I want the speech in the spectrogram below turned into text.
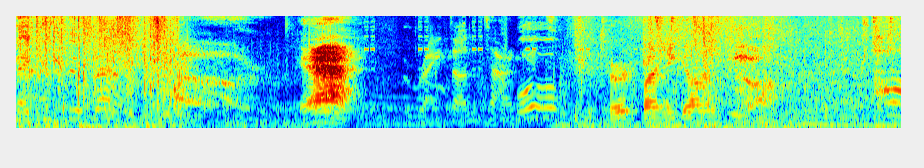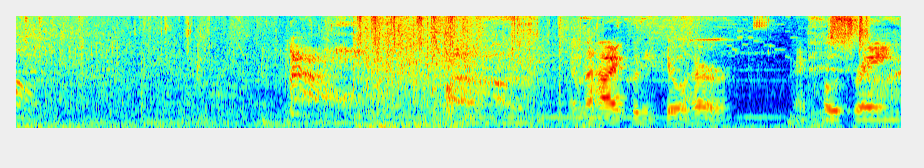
Make you feel better. Yeah! Right on target. Whoa. The turret finally gone? I don't know how I couldn't kill her. At close range.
